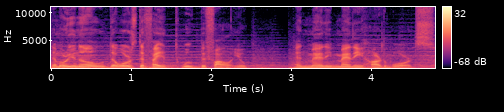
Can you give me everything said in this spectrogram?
The more you know, the worse the fate will befall you, and many, many hard words.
